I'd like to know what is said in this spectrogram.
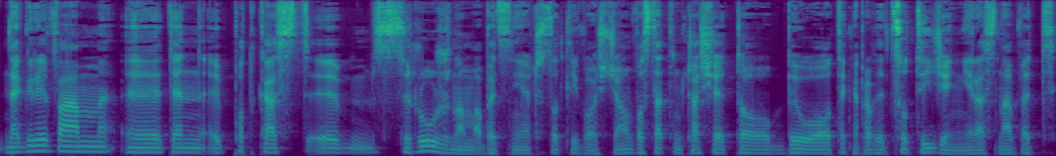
Nagrywam y, ten podcast y, z różną obecnie częstotliwością. W ostatnim czasie to było tak naprawdę co tydzień, nieraz nawet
